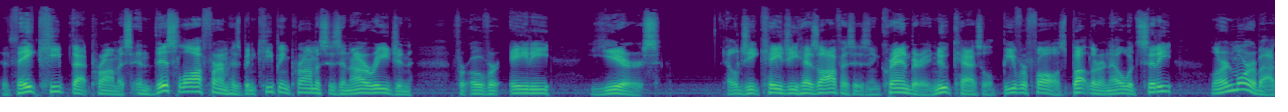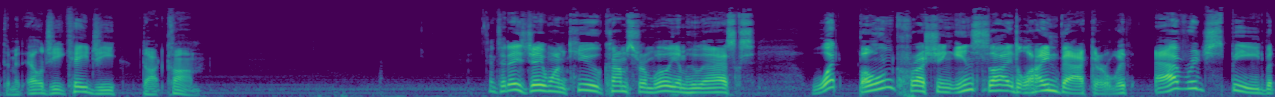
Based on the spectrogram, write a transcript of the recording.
they keep that promise. And this law firm has been keeping promises in our region for over 80 years. LGKG has offices in Cranberry, New Castle, Beaver Falls, Butler, and Ellwood City. Learn more about them at lgkg.com. And today's J1Q comes from William, who asks What bone crushing inside linebacker with average speed but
